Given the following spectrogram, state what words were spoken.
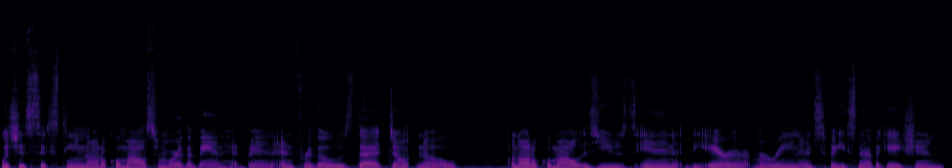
which is 16 nautical miles from where the van had been. And for those that don't know, a nautical mile is used in the air, marine, and space navigation.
